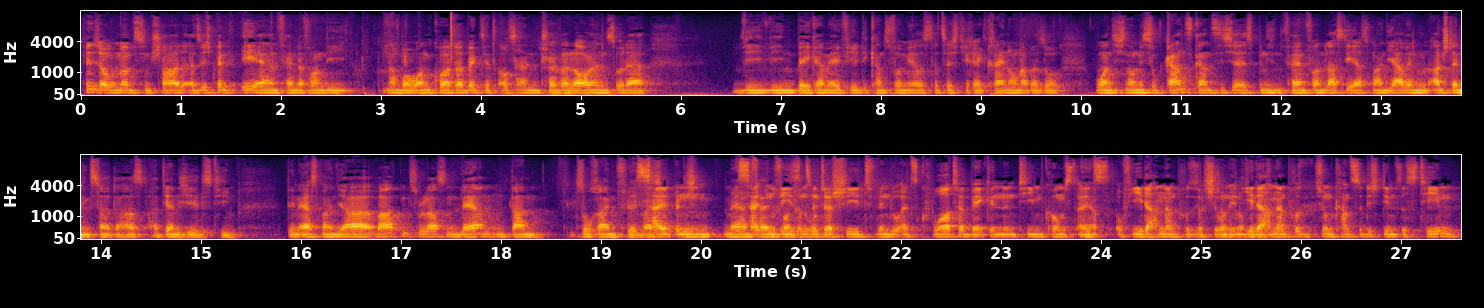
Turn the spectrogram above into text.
finde ich auch immer ein bisschen schade. Also ich bin eh eher ein Fan davon, die Number One Quarterbacks, jetzt außer Trevor Lawrence oder wie, wie ein Baker Mayfield, die kannst du von mir aus tatsächlich direkt reinhauen, aber so wo man sich noch nicht so ganz, ganz sicher ist, bin ich ein Fan von, lass die erstmal ein Jahr, wenn du einen Starter hast, hat ja nicht jedes Team, den erstmal ein Jahr warten zu lassen, lernen und dann so reinführen. Ist halt ein, ist halt ein Riesenunterschied, wenn du als Quarterback in ein Team kommst, als ja. auf jeder anderen Position. In jeder anderen Position kannst du dich dem System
